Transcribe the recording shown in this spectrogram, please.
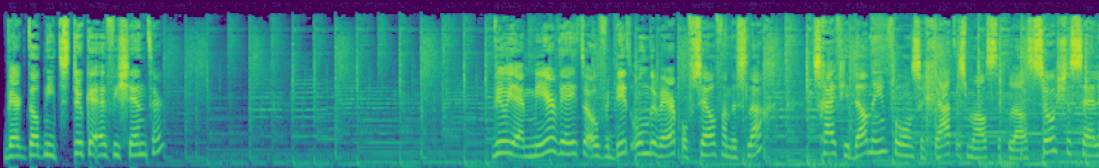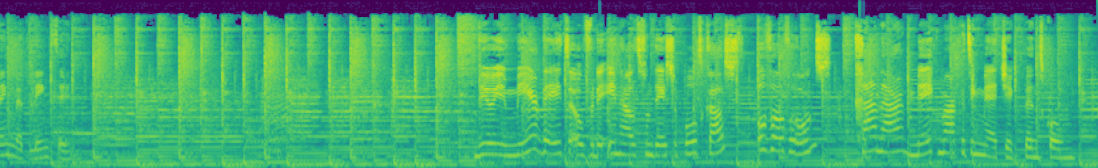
werkt dat niet stukken efficiënter? Wil jij meer weten over dit onderwerp of zelf aan de slag? Schrijf je dan in voor onze gratis masterclass Social Selling met LinkedIn. Wil je meer weten over de inhoud van deze podcast of over ons? Ga naar makemarketingmagic.com.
